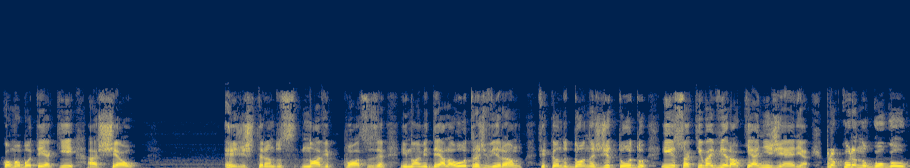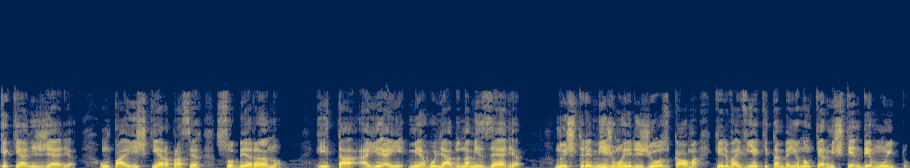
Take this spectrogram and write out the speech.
como eu botei aqui, a Shell registrando nove poços em nome dela, outras virão, ficando donas de tudo, e isso aqui vai virar o que é a Nigéria. Procura no Google o que é a Nigéria. Um país que era para ser soberano e está aí, aí mergulhado na miséria, no extremismo religioso. Calma, que ele vai vir aqui também. Eu não quero me estender muito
